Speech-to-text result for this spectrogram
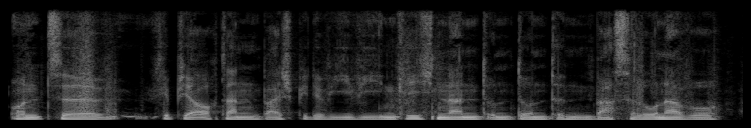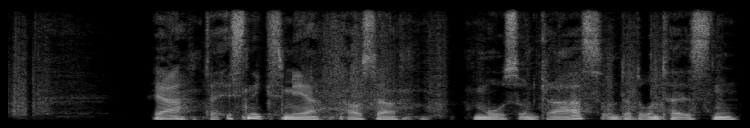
und äh, gibt ja auch dann Beispiele wie, wie in Griechenland und, und in Barcelona, wo ja, da ist nichts mehr außer Moos und Gras und darunter ist ein,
